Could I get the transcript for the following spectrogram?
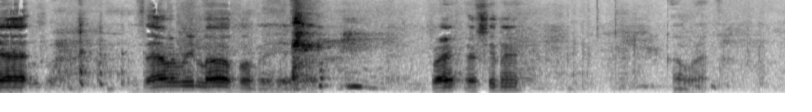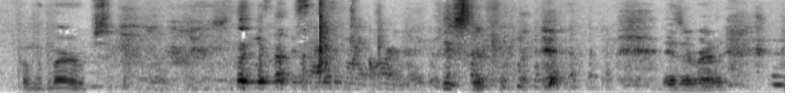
got Valerie Love over here. Right? That's your name? All right. From the Burbs. the size of my arm. Is it really?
